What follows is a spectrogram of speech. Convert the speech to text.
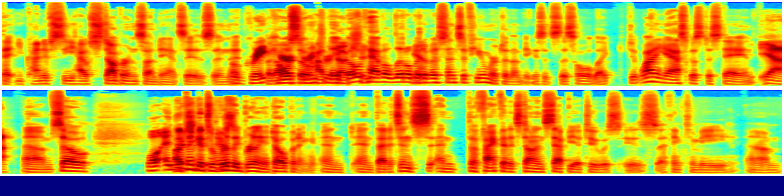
that you kind of see how stubborn Sundance is and Oh, that, great but also how they both have a little bit of a sense of humor to them because it's this whole like why don't you ask us to stay and yeah. um so Well, and I think it's a really brilliant opening and and that it's in and the fact that it's done in sepia too is is I think to me um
